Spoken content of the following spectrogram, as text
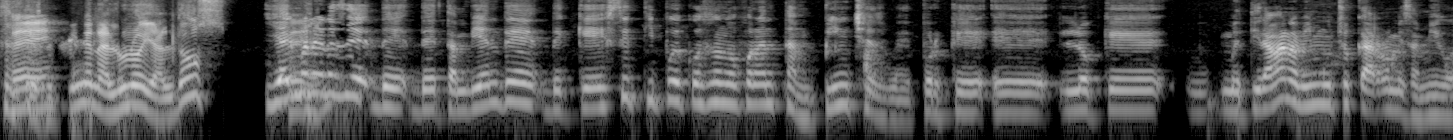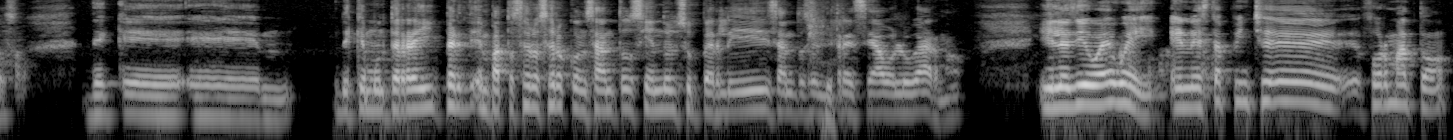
que se Sí. chinguen al uno y al dos. Y hay sí. maneras de, de- de también de, de que este tipo de cosas no fueran tan pinches, güey, porque eh, lo que me tiraban a mí mucho carro mis amigos, de que, eh, de que Monterrey empató 0-0 con Santos, siendo el super líder y Santos el 13 lugar, ¿no? Y les digo, eh, güey, en esta pinche formato,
